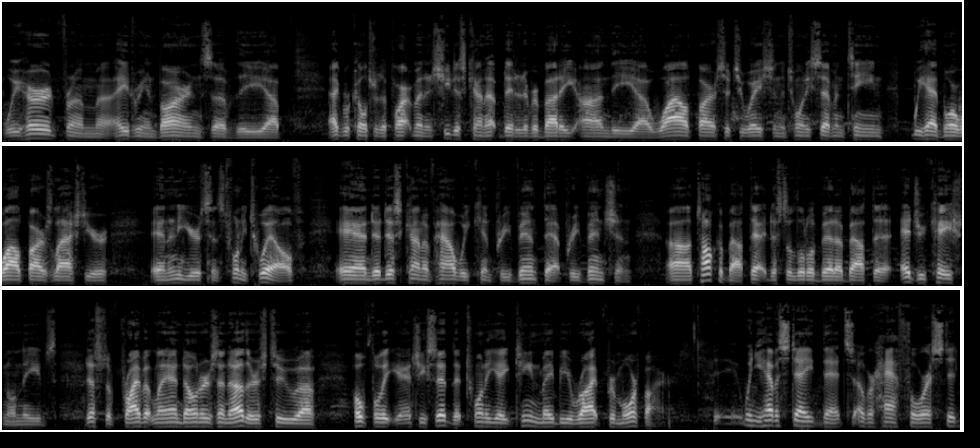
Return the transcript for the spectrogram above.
We heard from uh, Adrienne Barnes of the uh, Agriculture Department, and she just kind of updated everybody on the uh, wildfire situation in 2017. We had more wildfires last year and any year since 2012, and just kind of how we can prevent that prevention. Uh, talk about that just a little bit about the educational needs, just of private landowners and others to uh, hopefully. And she said that 2018 may be ripe for more fires. When you have a state that's over half forested,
